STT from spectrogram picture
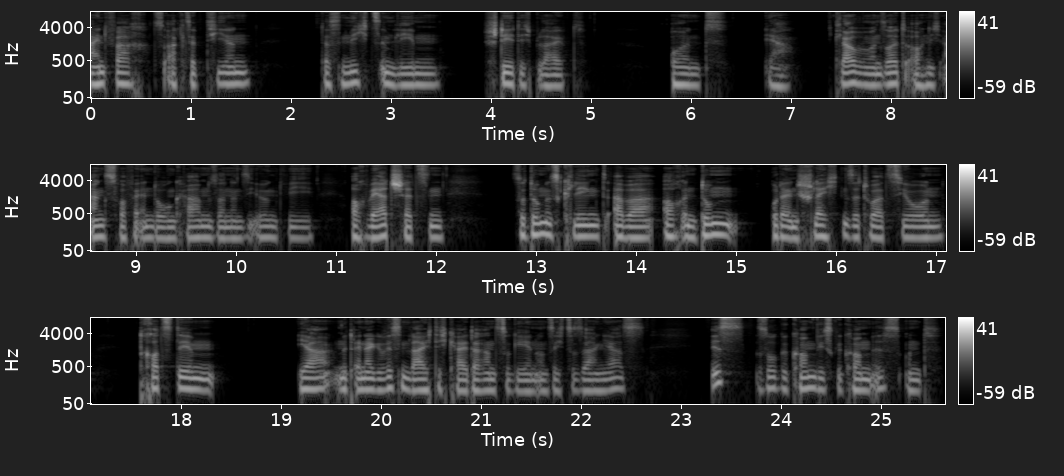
Einfach zu akzeptieren, dass nichts im Leben stetig bleibt. Und ja, ich glaube, man sollte auch nicht Angst vor Veränderung haben, sondern sie irgendwie auch wertschätzen. So dumm es klingt, aber auch in dummen oder in schlechten Situationen trotzdem ja mit einer gewissen Leichtigkeit daran zu gehen und sich zu sagen, ja, es ist so gekommen, wie es gekommen ist und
